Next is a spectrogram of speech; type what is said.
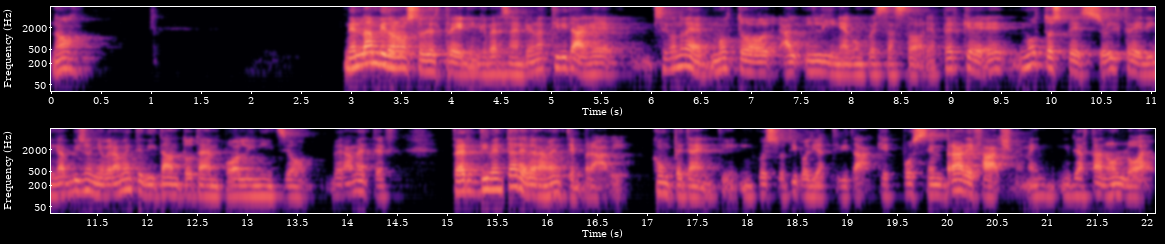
no? Nell'ambito nostro del trading, per esempio, è un'attività che secondo me è molto in linea con questa storia, perché molto spesso il trading ha bisogno veramente di tanto tempo all'inizio, veramente per diventare veramente bravi, competenti in questo tipo di attività, che può sembrare facile, ma in, realtà non lo è,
